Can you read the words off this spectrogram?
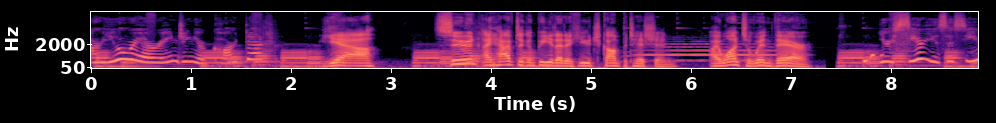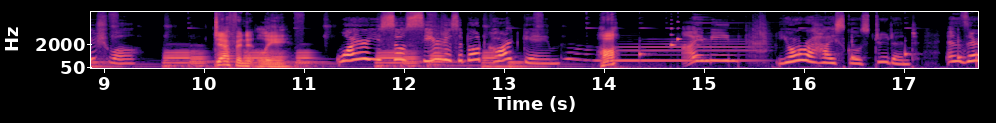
Are you rearranging your card deck? Yeah. Soon I have to compete at a huge competition. I want to win there. You're serious as usual. Definitely. Why are you so serious about card game? Huh? I mean, you're a high school student, and there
